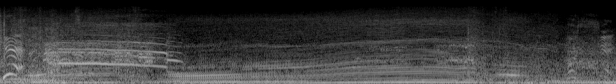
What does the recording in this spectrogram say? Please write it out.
shit! Oh shit!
